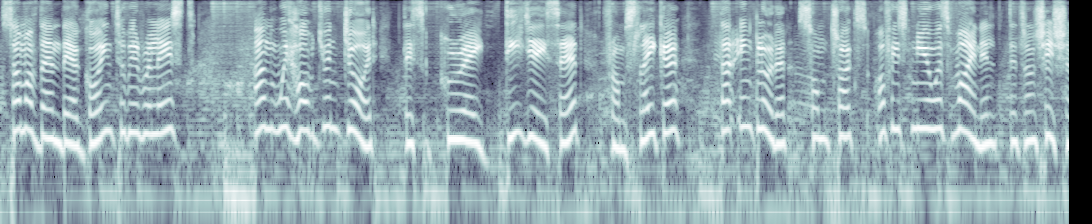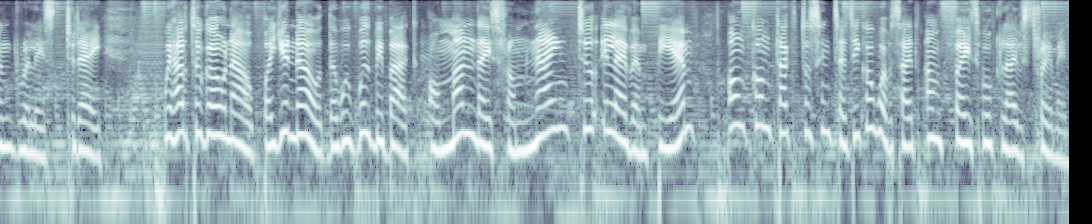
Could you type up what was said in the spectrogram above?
Some of them they are going to be released. And we hope you enjoyed this great DJ set from Slaker that included some tracks of his newest vinyl, The Transition, released today. We have to go now, but you know that we will be back on Mondays from 9 to 11 pm on Contacto Sintetico website and Facebook live streaming.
